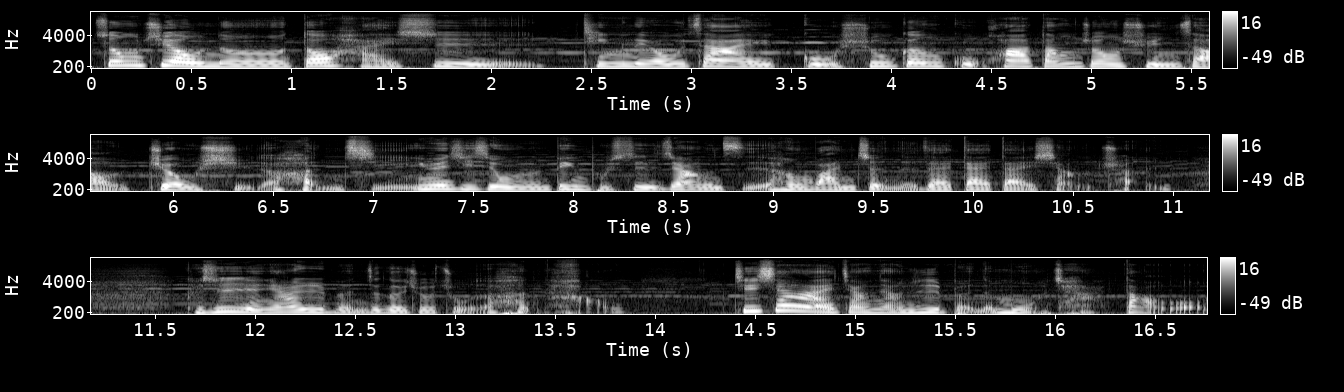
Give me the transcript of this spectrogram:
终究呢都还是停留在古书跟古画当中寻找旧史的痕迹。因为其实我们并不是这样子很完整的在代代相传。可是人家日本这个就做得很好。接下来讲讲日本的抹茶道哦。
